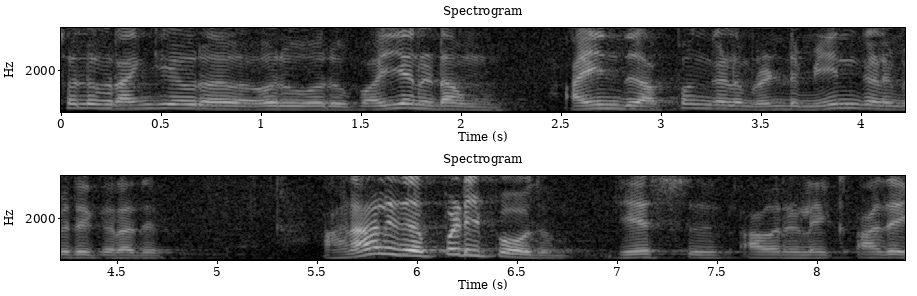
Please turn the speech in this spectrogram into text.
சொல்லுகிறார் அங்கே ஒரு ஒரு ஒரு பையனிடம் ஐந்து அப்பங்களும் ரெண்டு மீன்களும் இருக்கிறது. ஆனால் இது எப்படி போதும்? இயேசு அவர்களை அதை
